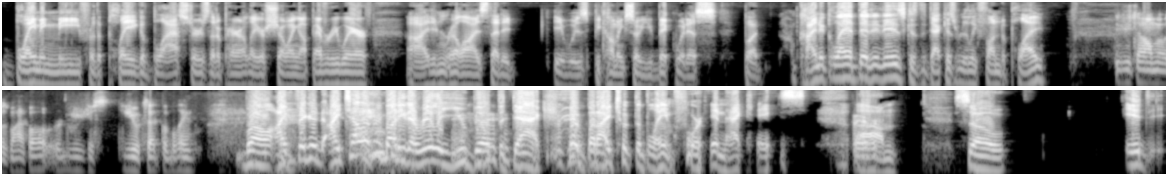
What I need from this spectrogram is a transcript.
blaming me for the plague of blasters that apparently are showing up everywhere. Uh, I didn't realize that it it was becoming so ubiquitous, but I'm kind of glad that it is because the deck is really fun to play. Did you tell him it was my fault, or did you just did you accept the blame? Well, I figured I tell everybody that really you built the deck, but I took the blame for it in that case. Um, so it,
